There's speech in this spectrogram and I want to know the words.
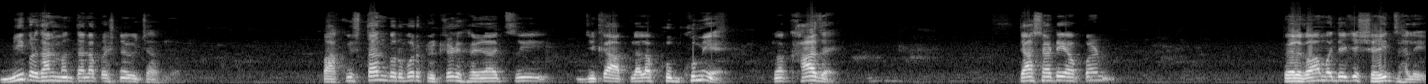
मी प्रधानमंत्र्यांना प्रश्न विचारलो पाकिस्तानबरोबर क्रिकेट खेळण्याची जी काय आपल्याला खुमखुमी आहे किंवा खाज आहे त्यासाठी आपण पेलगावमध्ये जे शहीद झाले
